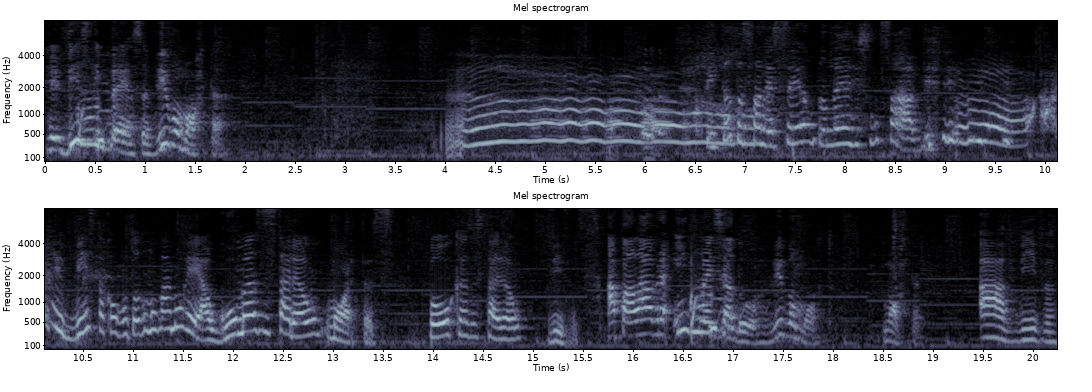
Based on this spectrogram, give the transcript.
Revista impressa, viva ou morta? Tem tantas falecendo, né? A gente não sabe. a revista, como todo mundo vai morrer. Algumas estarão mortas. Poucas estarão vivas. A palavra influenciador, viva ou morto? Morta. Ah, viva.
